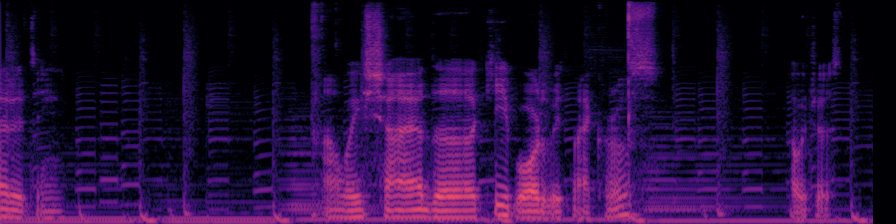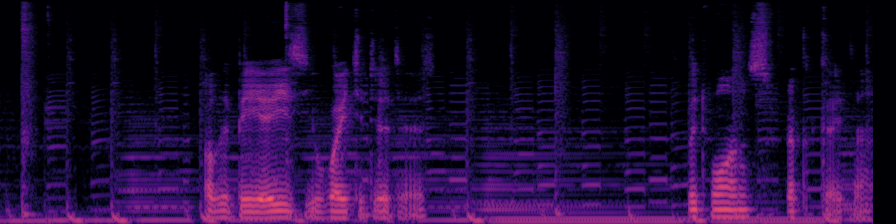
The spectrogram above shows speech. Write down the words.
editing. I wish I had a keyboard with macros. I would just probably be an easy way to do this. With once, replicate that.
